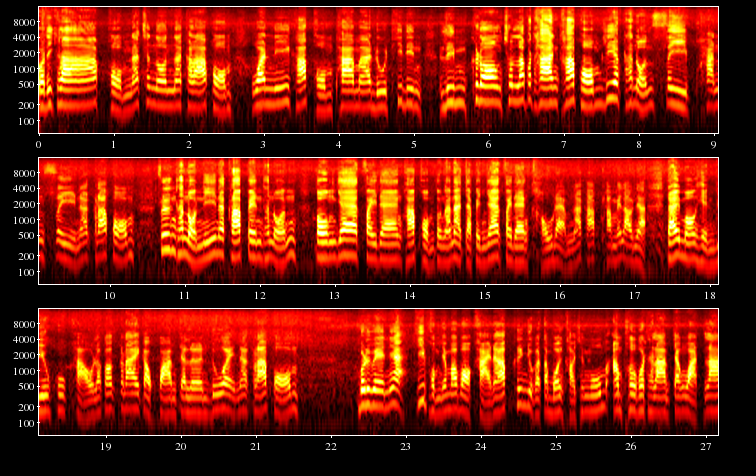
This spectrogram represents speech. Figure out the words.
วัสดีครับ ผมนัชนน์นะครับผม วันนี้ครับผมพามาดูที่ดิน ริมคลองชนรับประทานครับผมเรียบถนน 4,004 นะครับผม ซึ่งถนนนี้นะครับเป็นถนนตรงแยกไฟแดงครับผมตรงนั้นอาจจะเป็นแยกไฟแดงเขาแหลมนะครับทำให้เราเนี่ยได้มองเห็นวิวภูเขา แล้วก็ใกล้กับความเจริญด้วยนะครับผมบริเวณเนี่ยที่ผมจะมาบอกขายนะครับ ขึ้นอยู่กับตำบลเขาชะงุ้มอำเภอโพธารามจังหวัดรา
